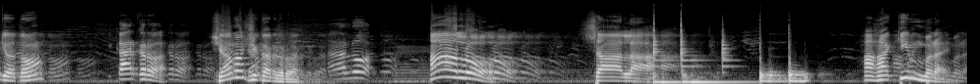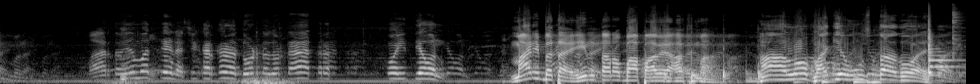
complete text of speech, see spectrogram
ગયો તો? શિકાર કરવા. શાનો શિકાર કરવા? હાલો. હાલો. શાલા. હા હા કેમ મરાય? માર તો એમ જ તે ને શિકાર કરવા દોડતા દોડતા આ તરફ કોઈ દેવાનું. મારી બતાય એમ તારો બાપ આવે હાથમાં. હા હાલો ભાગ્ય ઉસ્તાદ હોય.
